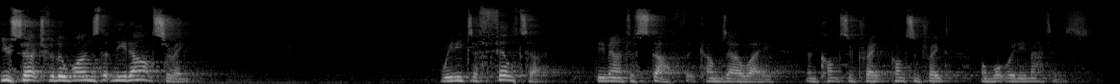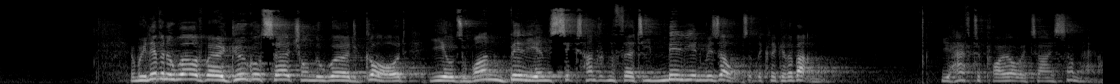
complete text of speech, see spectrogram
you search for the ones that need answering. We need to filter the amount of stuff that comes our way and concentrate, concentrate on what really matters. And we live in a world where a Google search on the word God yields 1,630 million results at the click of a button. You have to prioritize somehow.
